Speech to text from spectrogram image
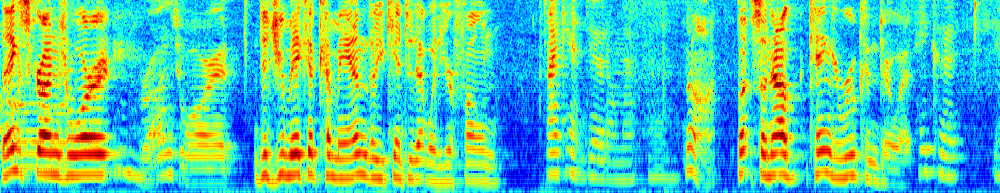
Thanks, Grunge Wart. Grunge Wart. Did you make a command or you can't do that with your phone? I can't do it on my phone. No. But so now Kangaroo can do it. He could. Yeah,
